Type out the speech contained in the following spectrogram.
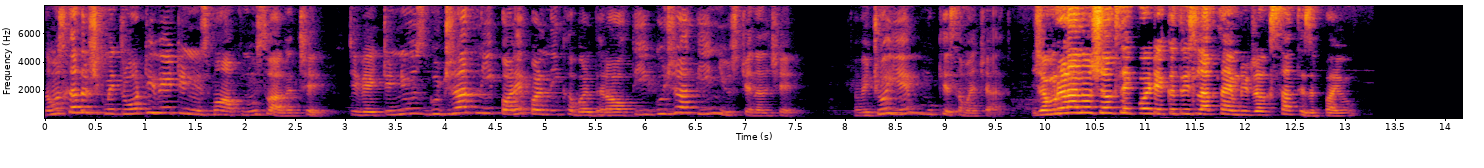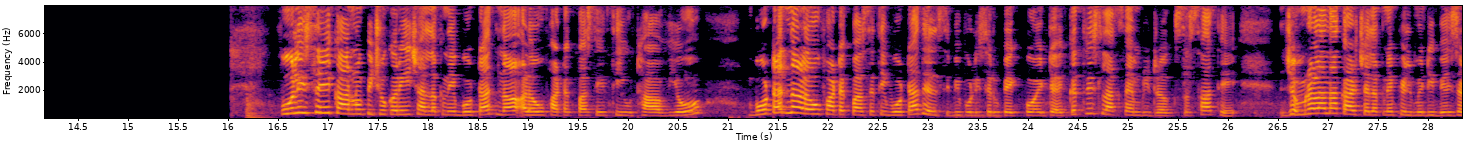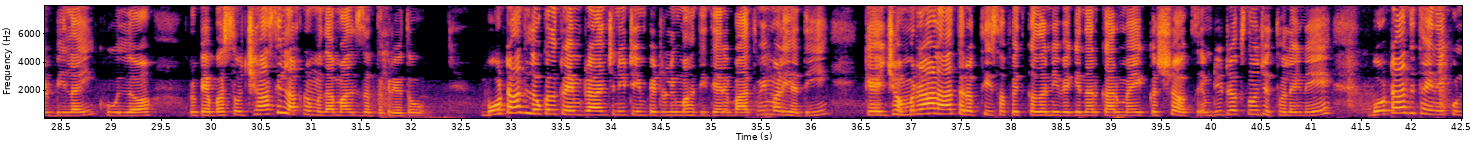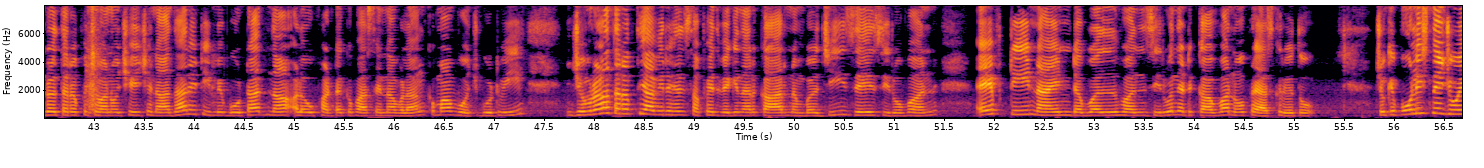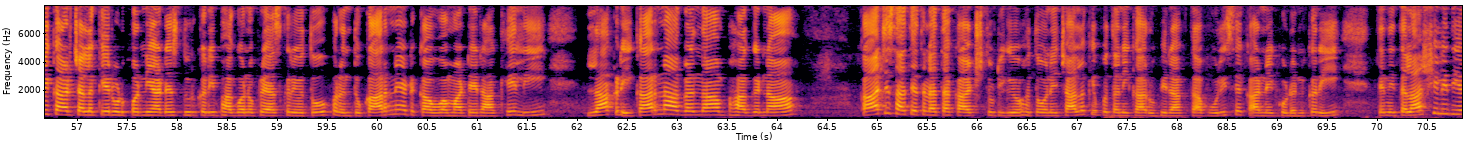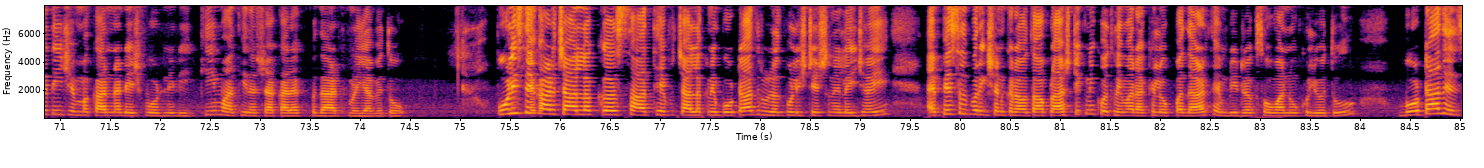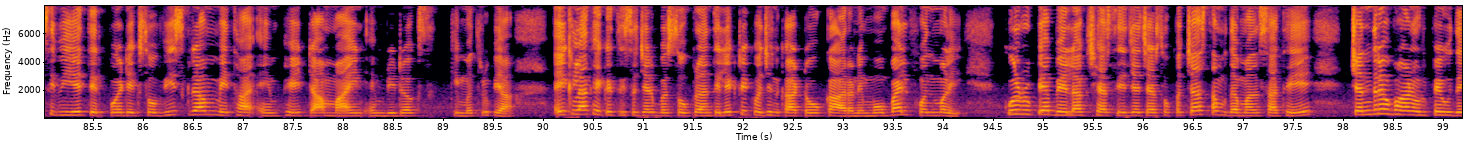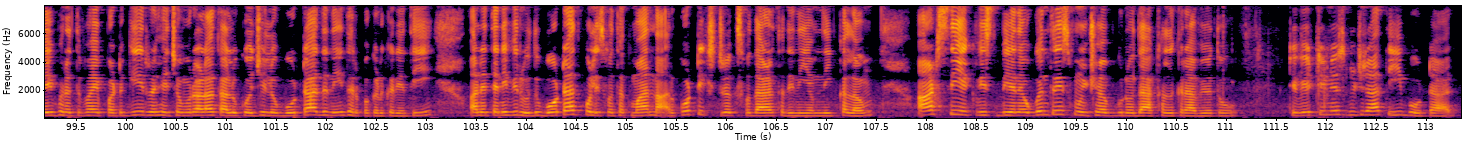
નમસ્કાર દર્શક મિત્રો ટીવી ન્યૂઝમાં આપનું સ્વાગત છે. ટીવી એટીન ન્યૂઝ ગુજરાતની પળે પળની ખબર ધરાવતી ગુજરાતી ન્યૂઝ ચેનલ છે. હવે જોઈએ મુખ્ય સમાચાર. જમરાળાનો શખ્સ એક પોઈન્ટ એકત્રીસ લાખના એમડી ડ્રગ્સ સાથે ઝડપાયો. પોલીસે કારનો પીછો કરી ચાલકને બોટાદના અળવ ફાટક પાસેથી ઉઠાવ્યો. બોટાદના અળવ ફાટક પાસેથી બોટાદ એલસીબી પોલીસે રૂપિયા એક પોઈન્ટ એકત્રીસ લાખના એમડી ડ્રગ્સ સાથે જમરાળાના કાર ચાલકને ફિલ્મી ડીબે ઝડપી લઈ કુલ રૂપિયા બસો છ્યાસી લાખનો મુદ્દામાલ જપ્ત કર્યો હતો. બોટાદ લોકલ ક્રાઇમ બ્રાન્ચની ટીમ પેટ્રોલિંગમાં હતી ત્યારે બાતમી મળી હતી કે જમરાળા તરફથી સફેદ કલરની વેગેનાર કારમાં એક શખ્સ એમડી ડ્રગ્સનો જથ્થો લઈને બોટાદ થઈને કુંડળ તરફ જવાનો છે, જેના આધારે ટીમે બોટાદના અળવ ફાટક પાસેના વળાંકમાં વોચ ગોઠવી જમરાળા તરફથી આવી રહેલ સફેદ WagonR car number G J zero one F T nine double one ઝીરોને અટકાવવાનો પ્રયાસ કર્યો હતો. જોકે પોલીસને જોઈ કાર ચાલકે રોડ પરની આડસ દૂર કરી ભાગવાનો પ્રયાસ કર્યો હતો, પરંતુ કારને અટકાવવા માટે રાખેલી લાકડી કારના આગળના ભાગના કાચ સાથે અથડાતા કાચ તૂટી ગયો હતો અને ચાલકે પોતાની કાર ઊભી રાખતા પોલીસે કારને કોડન કરી તેની તલાશી લીધી હતી, જેમાં કારના ડેશબોર્ડની ડિક્કીમાંથી નશાકારક પદાર્થ મળી આવ્યો હતો. પોલીસે કાર ચાલક સાથે ચાલકને બોટાદ રૂરલ પોલીસ સ્ટેશને લઈ જઈ એફએસએલ પરીક્ષણ કરાવતા પ્લાસ્ટિકની કોથળીમાં રાખેલો પદાર્થ, એમડી ડ્રગ્સ હોવાનું ખુલ્યું હતું. બોટાદ એલસીબીએ તેર પોઈન્ટ એકસો વીસ ગ્રામ મેથા એમ્ફેટામાઇન એમડી ડ્રગ્સ કિંમત રૂપિયા એક લાખ એકત્રીસ હજાર બસો ઉપરાંત ઇલેક્ટ્રિક વજન કાંટો, કાર અને મોબાઈલ ફોન મળી કુલ રૂપિયા બે લાખ છ્યાસી હજાર ચારસો પચાસના મુદ્દામાલ સાથે ચંદ્રભાણ ઉર્ફે ઉદય ભરતભાઈ પટગીર રહે જમરાળા તાલુકો જિલ્લો બોટાદની ધરપકડ કરી હતી અને તેની વિરુદ્ધ બોટાદ પોલીસ મથકમાં નાર્કોટિક્સ ડ્રગ્સ પદાર્થ અધિનિયમની કલમ આઠ સી એકવીસ બે અને ઓગણત્રીસ મુજબ ગુનો દાખલ કરાવ્યો હતો. TV news Gujarati, Botad.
